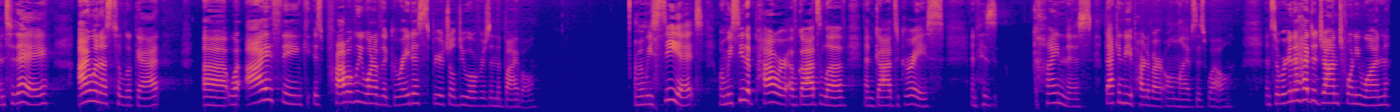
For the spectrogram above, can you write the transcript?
And today, I want us to look at uh, what I think is probably one of the greatest spiritual do overs in the Bible. When we see it, when we see the power of God's love and God's grace and His kindness, that can be a part of our own lives as well. And so we're going to head to John 21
